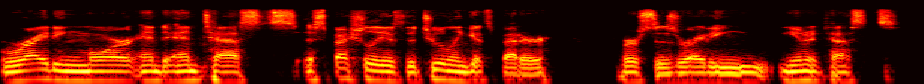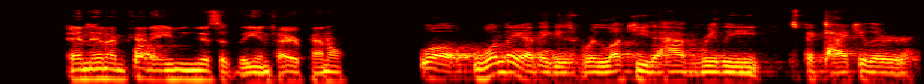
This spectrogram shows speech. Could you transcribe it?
writing more end to end tests, especially as the tooling gets better, versus writing unit tests. And and I'm kind of well, aiming this at the entire panel. Well, one thing I think is we're lucky to have really spectacular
